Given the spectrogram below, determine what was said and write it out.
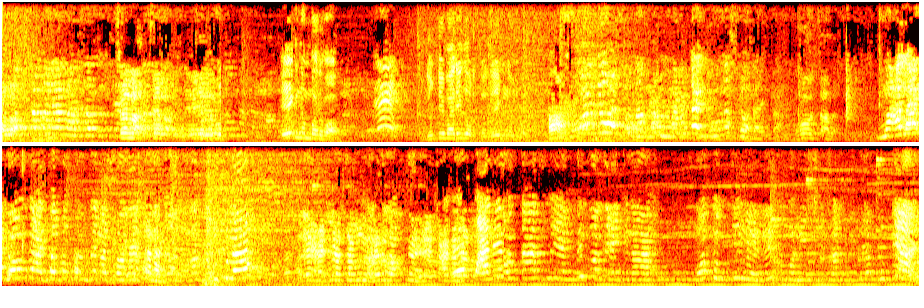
चला. चला चला. एक नंबर भाव ड्युटी बारी करतो एक नंबर. हो चला मला घेऊन? अरे ऍड्रेस सांगून बाहेर जात नाही हे काय हे? पाणी मी की ना मग तुमची लेडीज पोलीस स्टेशन तिथे कुठे आहे?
